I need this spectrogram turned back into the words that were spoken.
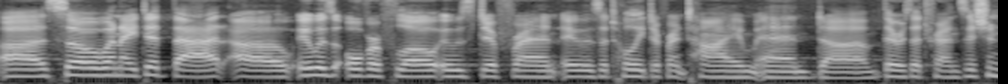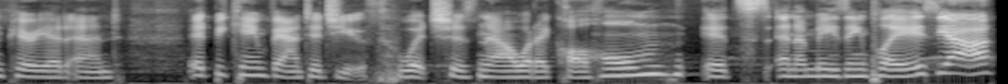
Uh, so when I did that, uh, it was overflow, it was different, it was a totally different time, and uh, there was a transition period, and it became Vantage Youth, which is now what I call home. It's an amazing place. Yeah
